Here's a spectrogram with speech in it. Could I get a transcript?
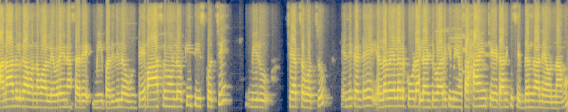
అనాథలుగా ఉన్న వాళ్ళు ఎవరైనా సరే మీ పరిధిలో ఉంటే మా ఆశ్రమంలోకి తీసుకొచ్చి మీరు చేర్చవచ్చు. ఎందుకంటే ఎల్లవేళలు కూడా ఇలాంటి వారికి మేము సహాయం చేయడానికి సిద్ధంగానే ఉన్నాము.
